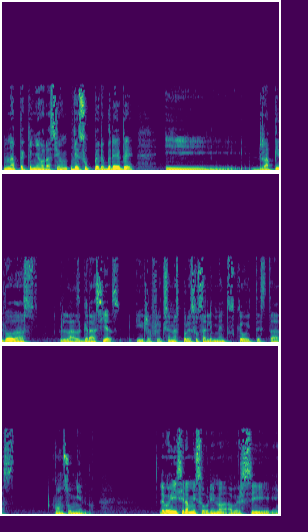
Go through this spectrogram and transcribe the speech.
una pequeña oración que es súper breve y rápido das las gracias y reflexionas por esos alimentos que hoy te estás consumiendo. Le voy a decir a mi sobrino a ver si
